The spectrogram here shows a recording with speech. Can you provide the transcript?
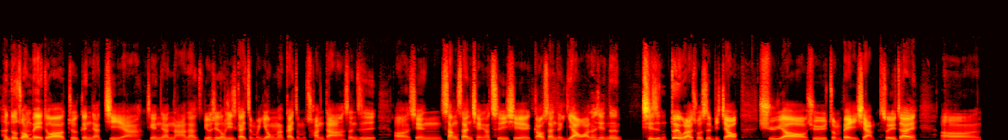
很多装备都要就跟人家借啊，跟人家拿。那有些东西该怎么用，那该怎么穿搭，甚至呃，先上山前要吃一些高山的药啊，那些那其实对我来说是比较需要去准备一下。所以在呃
